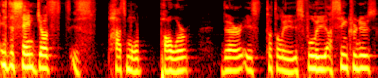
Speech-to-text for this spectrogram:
it's the same, just is, has more power. There is totally, is fully asynchronous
